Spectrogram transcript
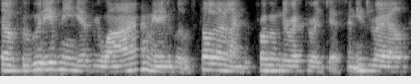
So, so good evening, everyone. My name is Reut Stoller. I'm the program director at JFN Israel.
